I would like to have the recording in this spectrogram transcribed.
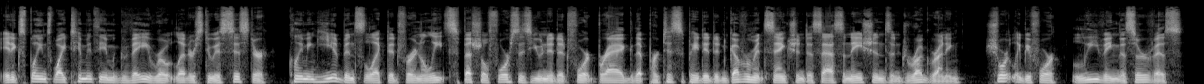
It explains why Timothy McVeigh wrote letters to his sister, claiming he had been selected for an elite special forces unit at Fort Bragg that participated in government sanctioned assassinations and drug running, shortly before leaving the service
